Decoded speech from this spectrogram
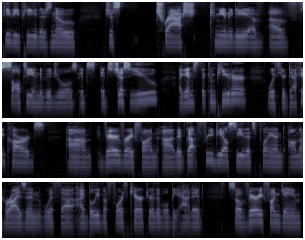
PvP, there's no just trash community of of salty individuals. It's it's just you against the computer with your deck of cards. Um, very very fun. Uh, they've got free DLC that's planned on the horizon with uh, I believe a fourth character that will be added. So very fun game.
